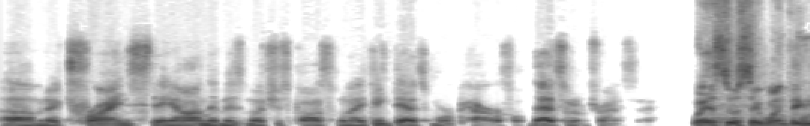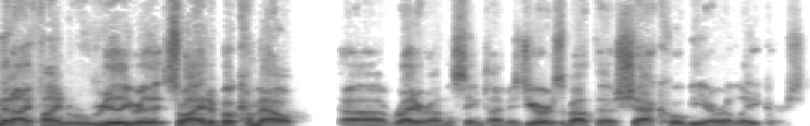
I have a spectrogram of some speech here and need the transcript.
um, and I try and stay on them as much as possible. And I think that's more powerful. That's what I'm trying to say. Well, I was going to say one thing that I find really, really. So I had a book come out uh, right around the same time as yours about the Shaq Kobe era Lakers.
